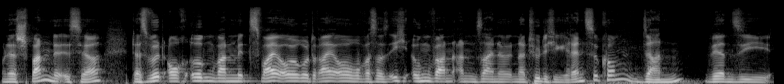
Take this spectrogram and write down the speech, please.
Und das Spannende ist ja, das wird auch irgendwann mit 2 Euro, 3 Euro, was weiß ich, irgendwann an seine natürliche Grenze kommen. Dann werden sie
